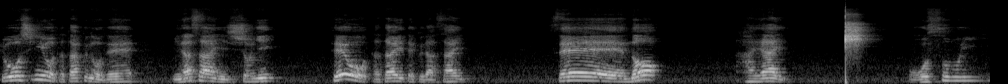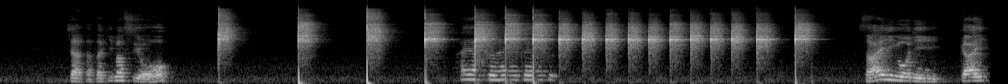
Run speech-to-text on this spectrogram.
拍子木を叩くので皆さん一緒に手を叩いてください。せーの。早い。遅い。じゃあ叩きますよ。早く早く早く。最後に一回。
